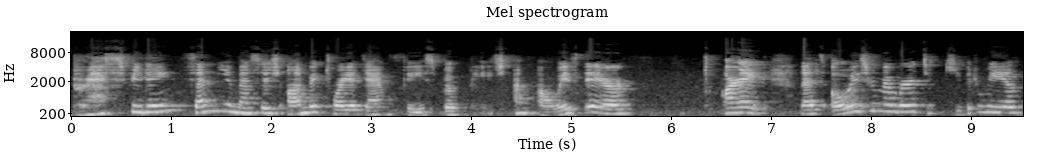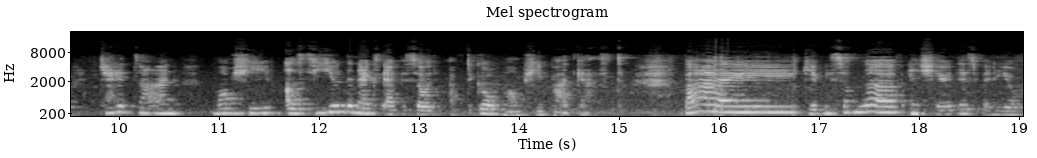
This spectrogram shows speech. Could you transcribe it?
breastfeeding, send me a message on Victoria Dam Facebook page. I'm always there. All right, let's always remember to keep it real, get it done. Momshi, I'll see you in the next episode of the Go Momshi podcast. Bye! Give me some love and share this video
